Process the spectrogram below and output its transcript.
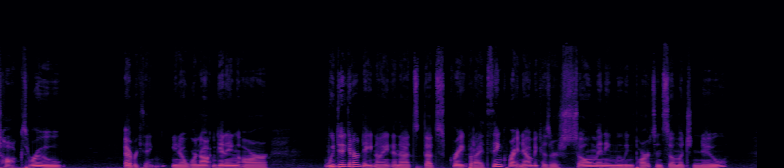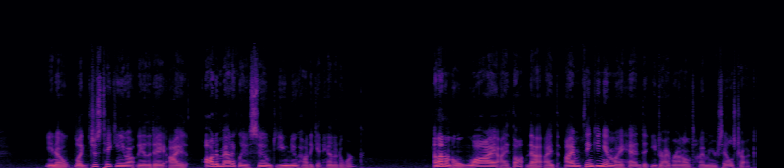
talk through everything. You know, we're not getting our. We did get our date night, and that's that's great. But I think right now because there's so many moving parts and so much new. You know, like just taking you out the other day, I automatically assumed you knew how to get Hannah to work. And I don't know why I thought that. I I'm thinking in my head that you drive around all the time in your sales truck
